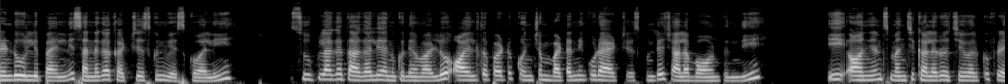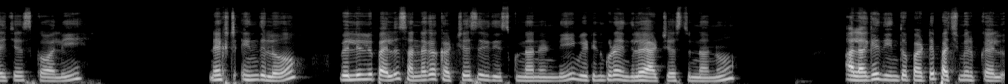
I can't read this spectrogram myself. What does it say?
రెండు ఉల్లిపాయలని సన్నగా కట్ చేసుకుని వేసుకోవాలి. సూప్ లాగా తాగాలి అనుకునే వాళ్ళు ఆయిల్తో పాటు కొంచెం బటర్ని కూడా యాడ్ చేసుకుంటే చాలా బాగుంటుంది. ఈ ఆనియన్స్ మంచి కలర్ వచ్చే వరకు ఫ్రై చేసుకోవాలి. నెక్స్ట్ ఇందులో వెల్లుల్లిపాయలు సన్నగా కట్ చేసి తీసుకున్నానండి. వీటిని కూడా ఇందులో యాడ్ చేస్తున్నాను. అలాగే దీంతో పాటే పచ్చిమిరపకాయలు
